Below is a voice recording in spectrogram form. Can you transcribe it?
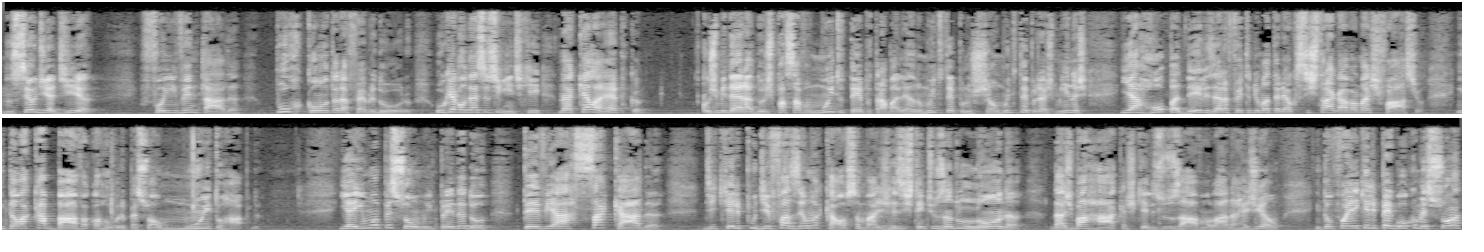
no seu dia a dia foi inventada por conta da febre do ouro. O que acontece é o seguinte, que naquela época os mineradores passavam muito tempo trabalhando, muito tempo no chão, muito tempo nas minas, e a roupa deles era feita de um material que se estragava mais fácil. Então acabava com a roupa do pessoal muito rápido. E aí uma pessoa, um empreendedor, teve a sacada de que ele podia fazer uma calça mais resistente usando lona das barracas que eles usavam lá na região. Então foi aí que ele pegou, começou a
